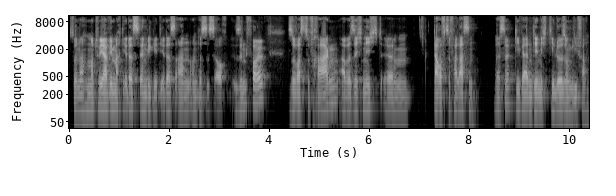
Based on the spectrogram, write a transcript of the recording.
so nach dem Motto, ja, wie macht ihr das denn, wie geht ihr das an? Und das ist auch sinnvoll, sowas zu fragen, aber sich nicht ähm, darauf zu verlassen. Weißt du, die werden dir nicht die Lösung liefern.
